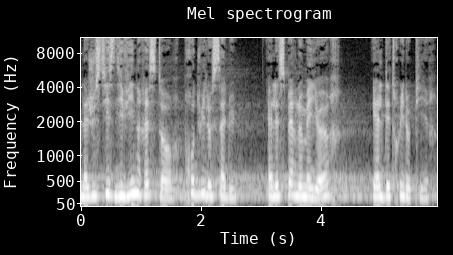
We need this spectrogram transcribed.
La justice divine restaure, produit le salut, elle espère le meilleur et elle détruit le pire.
